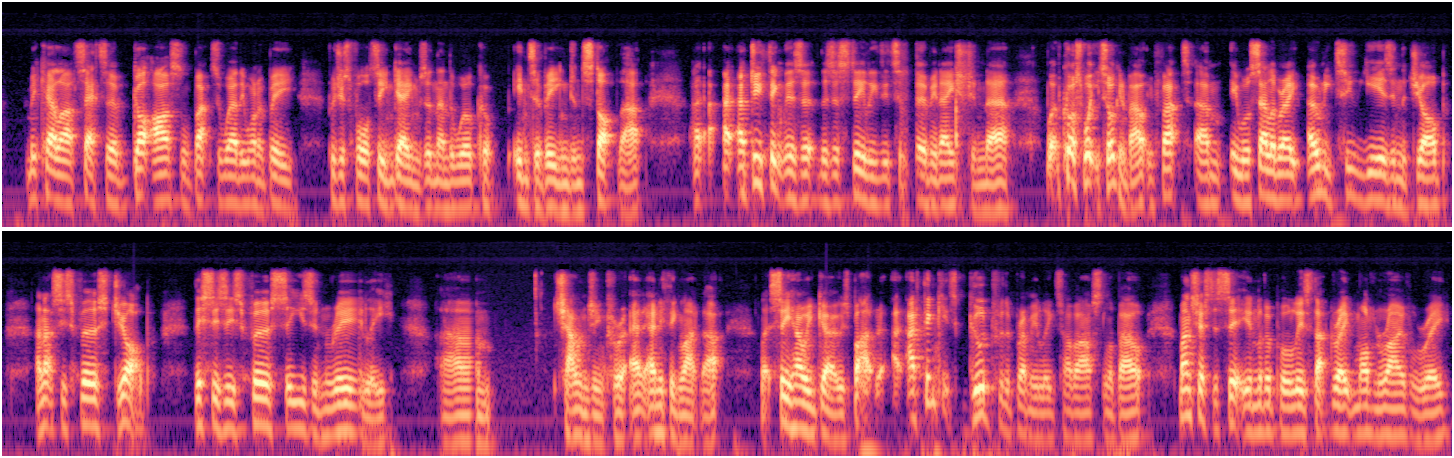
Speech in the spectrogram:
Mikel Arteta got Arsenal back to where they want to be for just 14 games, and then the World Cup intervened and stopped that. I, I, do think there's a there's a steely determination there. But of course, what you're talking about, in fact, um, he will celebrate only two years in the job, and that's his first job. This is his first season, really, um, challenging for anything like that. Let's see how he goes. But I, I, think it's good for the Premier League to have Arsenal about. Manchester City and Liverpool is that great modern rivalry.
